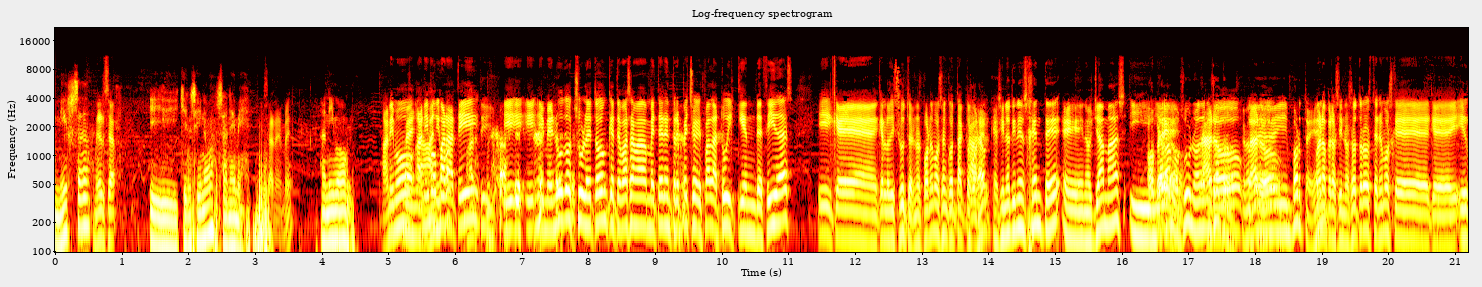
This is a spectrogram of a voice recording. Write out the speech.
Mirsa, Mirsa. y quién si no, Saneme. Saneme. Ánimo. Ánimo, Venga, ánimo, ánimo para ti, y- y menudo chuletón que te vas a meter entre pecho y espalda tú y quien decidas y que, que lo disfrutes. Nos ponemos en contacto con Claro, él. que si no tienes gente, eh, nos llamas y Hombre, llamamos uno de claro, nosotros. Que claro. no te importe. ¿eh? Bueno, pero si nosotros tenemos que, que ir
